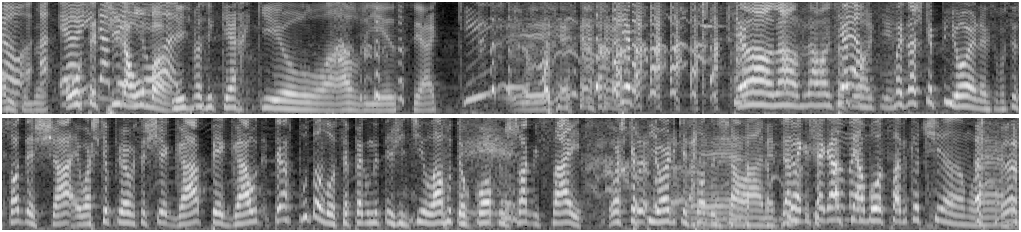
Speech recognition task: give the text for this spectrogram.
Não, entendeu? a- é Ou você tira melhor- uma. E a gente fala assim, quer que eu lave esse aqui? Não, não, me dá logo essa é- porra aqui. Mas acho que é pior, né? Se você só deixar, eu acho que é pior você chegar, pegar. o- Tem uma puta louça, você pega um detergentinho, lava o teu copo, enxaga e sai. Eu acho que é pior do que só deixar lá, né? Já tem que chegar assim, mas- amor, tu sabe que eu te amo, né?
